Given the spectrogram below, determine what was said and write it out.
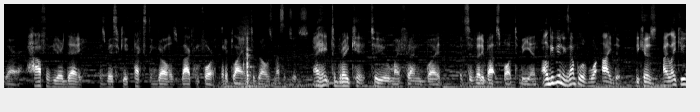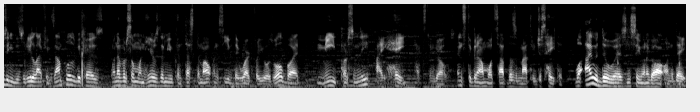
where half of your day is basically texting girls back and forth, replying to girls' messages. I hate to break it to you, my friend, but it's a very bad spot to be in. I'll give you an example of what I do because I like using these real life examples because whenever someone hears them, you can test them out and see if they work for you as well. But me personally, I hate texting girls. Instagram, WhatsApp, doesn't matter, just hate it. What I would do is, let's say you want to go out on a date.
